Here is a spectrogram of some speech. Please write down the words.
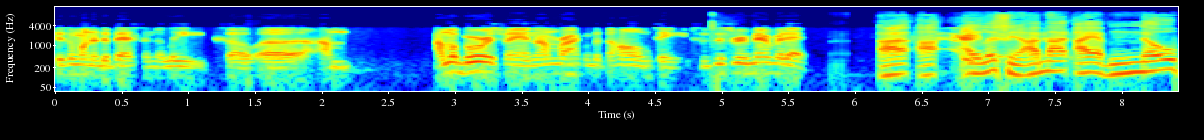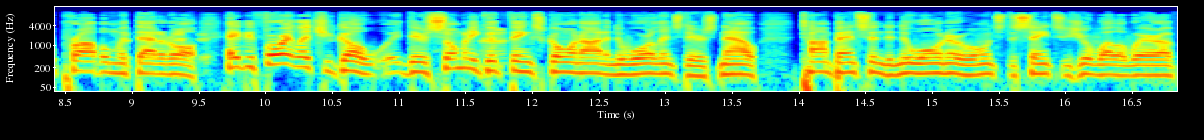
it's one of the best in the league. So uh, I'm I'm a Brewers fan. and I'm rocking with the home team. So just remember that. I, I, hey, listen, I'm not. I have no problem with that at all. Hey, before I let you go, there's so many good things going on in New Orleans. There's now Tom Benson, the new owner who owns the Saints, as you're well aware of.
